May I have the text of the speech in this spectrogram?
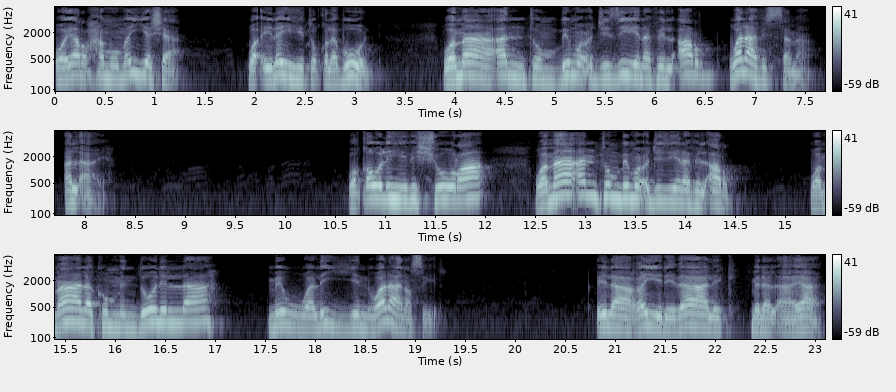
ويرحم من يشاء وإليه تقلبون. وما أنتم بمعجزين في الأرض ولا في السماء. الآية. وقوله في الشورى وما أنتم بمعجزين في الأرض وما لكم من دون الله من ولي ولا نصير. إلى غير ذلك من الآيات.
